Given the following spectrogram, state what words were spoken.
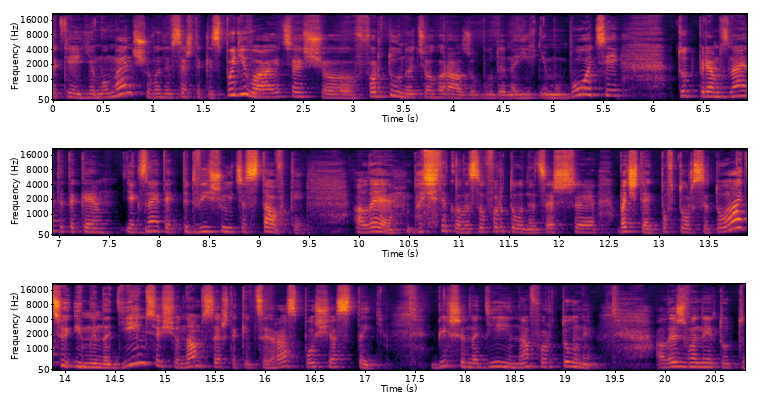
такий є момент, що вони все ж таки сподіваються, що фортуна цього разу буде на їхньому боці. Тут прям, знаєте, таке, як знаєте, як підвищуються ставки. Але бачите, колесо фортуни, це ж е, бачите, як повтор ситуацію, і ми надіємося, що нам все ж таки в цей раз пощастить. Більше надії на фортуни. Але ж вони тут.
